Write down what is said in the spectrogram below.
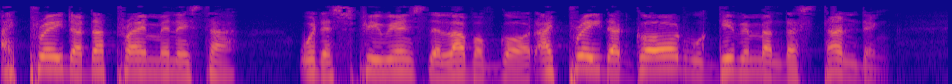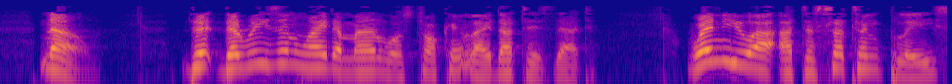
I pray that that prime minister would experience the love of God. I pray that God will give him understanding. Now, the, the reason why the man was talking like that is that when you are at a certain place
